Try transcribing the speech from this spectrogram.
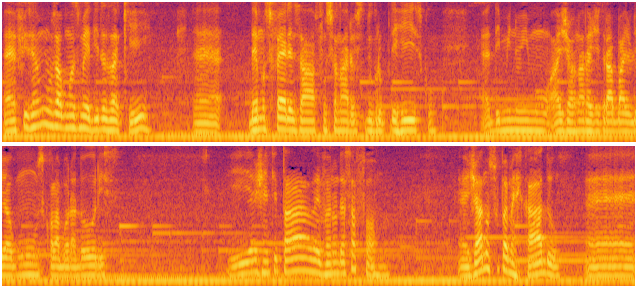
É, fizemos algumas medidas aqui, é, demos férias a funcionários do grupo de risco, é, diminuímos as jornadas de trabalho de alguns colaboradores, e a gente está levando dessa forma. É, já no supermercado, é,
